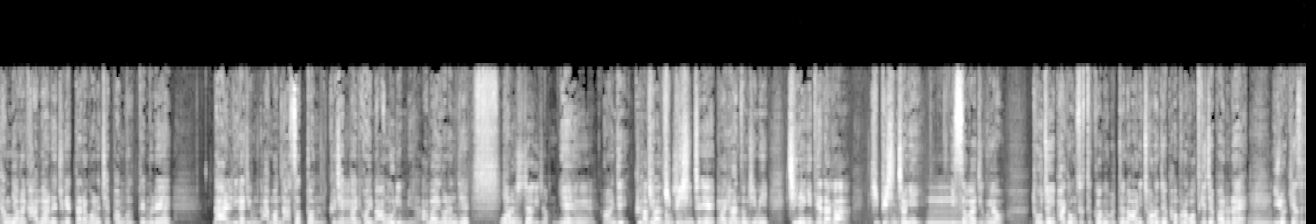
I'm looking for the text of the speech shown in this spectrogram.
형량을 감안해 주겠다라고 하는 재판부 때문에 난리가 지금 한 번 났었던 그 네. 재판이 거의 마무리입니다. 아마 이거는 이제 오늘 형- 시작이죠? 예. 예. 어, 이제 그 파기환송심이? 기피 신청, 예, 예. 파기환송심이 진행이 되다가 기피 신청이 음. 있어가지고요. 도저히 박용수 특검이 볼 때는 아니 저런 재판부라고 어떻게 재판을 해? 음. 이렇게 해서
